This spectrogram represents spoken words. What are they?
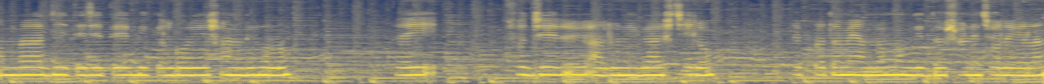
আমরা যেতে যেতে বিকেল গড়িয়ে সন্ধে হলো। তাই সূর্যের আলো নিভে আসছিল। তাই প্রথমে আমরা মন্দির দর্শনে চলে গেলাম।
